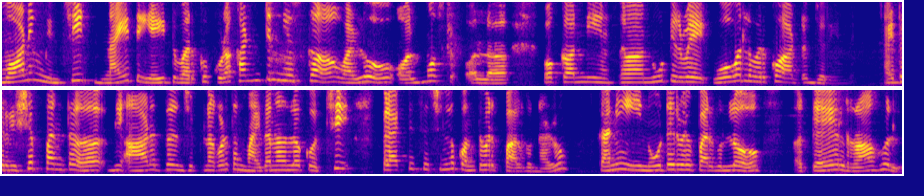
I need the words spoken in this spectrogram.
మార్నింగ్ నుంచి నైట్ ఎయిట్ వరకు కూడా కంటిన్యూస్గా వాళ్ళు ఆల్మోస్ట్ వాళ్ళ ఒక ని- నూట ఇరవై ఓవర్ల వరకు ఆడడం జరిగింది. అయితే రిషబ్ పంత్ని ఆడద్దు అని చెప్పినా కూడా తన మైదానంలోకి వచ్చి ప్రాక్టీస్ సెషన్లో కొంతవరకు పాల్గొన్నాడు. కానీ ఈ నూట ఇరవై పరుగుల్లో కేఎల్ రాహుల్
